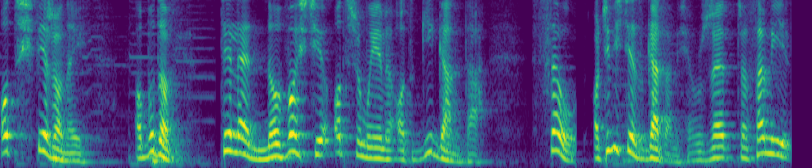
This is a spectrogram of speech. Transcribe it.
odświeżonej obudowie. Tyle nowości otrzymujemy od giganta Seoul. Oczywiście zgadzam się, że czasami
